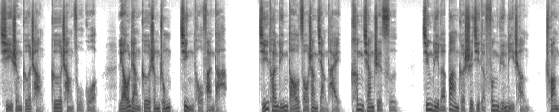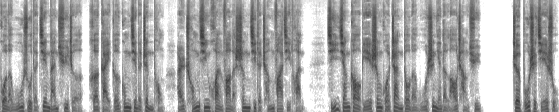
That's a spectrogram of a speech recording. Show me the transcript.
齐声歌唱，歌唱祖国。嘹亮歌声中，镜头反打。集团领导走上讲台，铿锵致辞。经历了半个世纪的风云历程，闯过了无数的艰难曲折和改革攻坚的阵痛，而重新焕发了生机的成发集团，即将告别生活战斗了五十年的老厂区。这不是结束，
